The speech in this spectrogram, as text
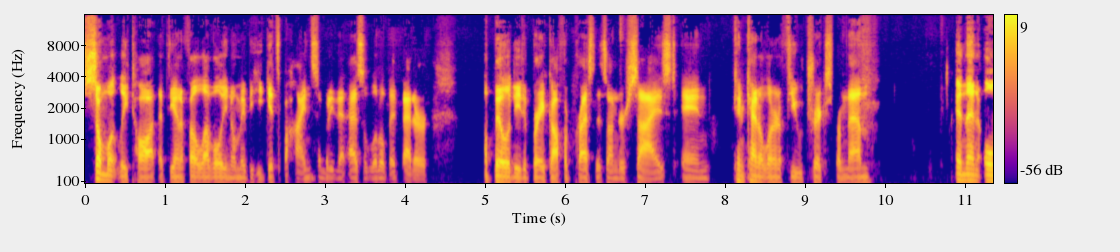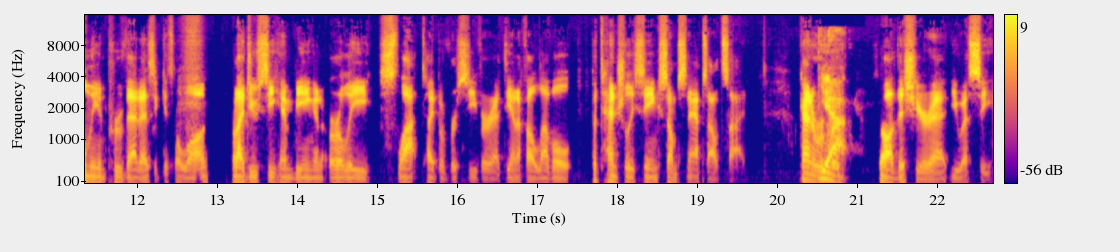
somewhatly taught at the NFL level. You know, maybe he gets behind somebody that has a little bit better ability to break off a press that's undersized and can kind of learn a few tricks from them and then only improve that as it gets along but I do see him being an early slot type of receiver at the NFL level, potentially seeing some snaps outside. Kind of yeah. saw this year at USC.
